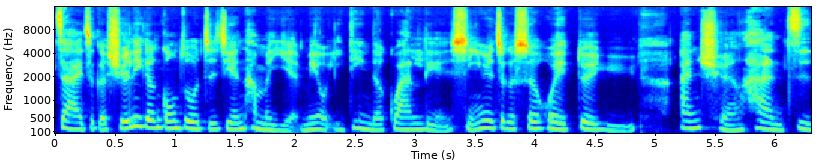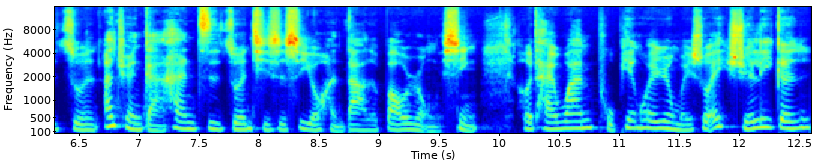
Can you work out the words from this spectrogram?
在这个学历跟工作之间，他们也没有一定的关联性，因为这个社会对于安全和自尊、安全感和自尊其实是有很大的包容性，和台湾普遍会认为说，诶，学历跟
